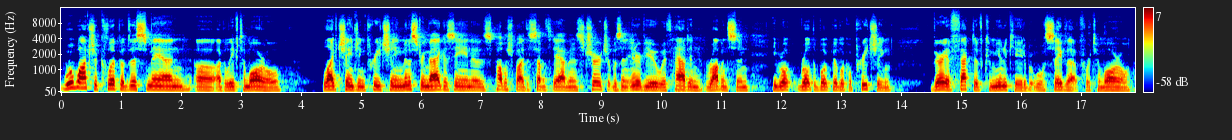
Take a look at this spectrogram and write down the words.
we'll watch a clip of this man, uh, I believe, tomorrow. Life changing preaching. Ministry Magazine is published by the Seventh day Adventist Church. It was an interview with Haddon Robinson. He wrote, wrote the book Biblical Preaching. Very effective communicator, but we'll save that for tomorrow.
